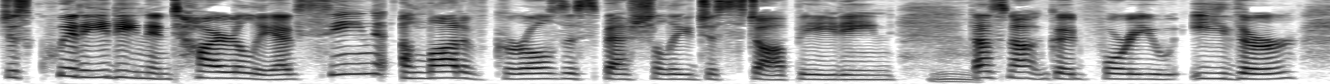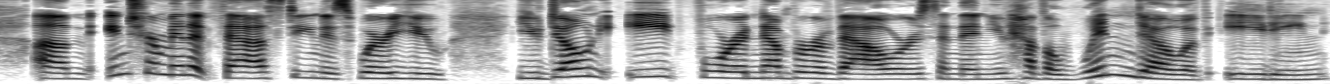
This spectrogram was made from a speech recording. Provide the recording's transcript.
just quit eating entirely. I've seen a lot of girls, especially, just stop eating. Mm. That's not good for you either. Um, intermittent fasting is where you you don't eat for a number of hours and then you have a window of eating,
